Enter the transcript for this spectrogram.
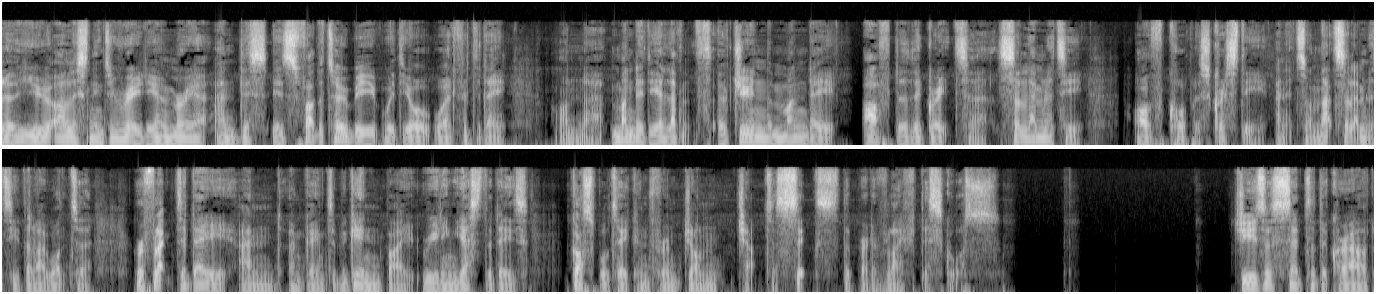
Hello, you are listening to Radio Maria, and this is Father Toby with your word for today on uh, Monday, the 11th of June, the Monday after the great uh, solemnity of Corpus Christi. And it's on that solemnity that I want to reflect today, and I'm going to begin by reading yesterday's Gospel taken from John chapter 6, the Bread of Life discourse. Jesus said to the crowd,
